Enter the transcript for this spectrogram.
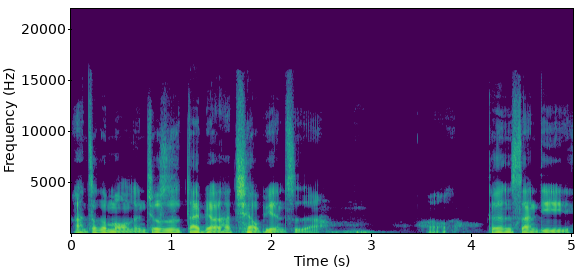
啊，这个某人就是代表他翘辫子啊，哦，跟三弟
